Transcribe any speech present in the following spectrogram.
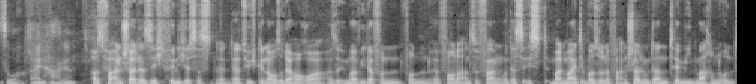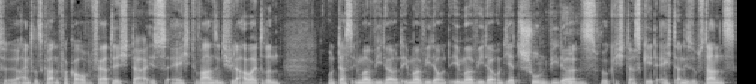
so reinhageln. Aus Veranstalter-Sicht finde ich, ist das natürlich genauso der Horror. Also immer wieder von, von äh, vorne anzufangen. Und das ist, man meint immer so eine Veranstaltung dann, Termin machen und äh, Eintrittskarten verkaufen, fertig. Da ist echt wahnsinnig viel Arbeit drin. Und das immer wieder und immer wieder und immer wieder und jetzt schon wieder, mhm. ist wirklich, das geht echt an die Substanz.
